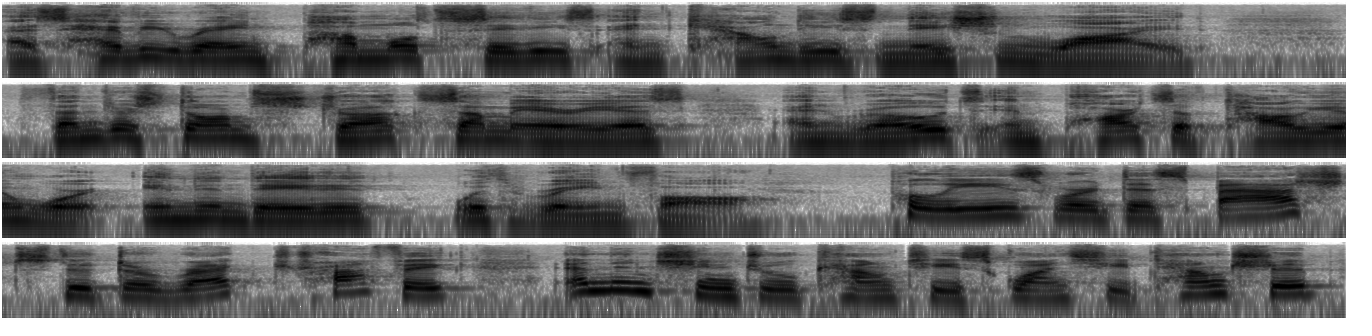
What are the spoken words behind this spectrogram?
as heavy rain pummeled cities and counties nationwide. Thunderstorms struck some areas, and roads in parts of Taoyuan were inundated with rainfall. Police were dispatched to direct traffic, and in Hsinchu County's Guanxi Township,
